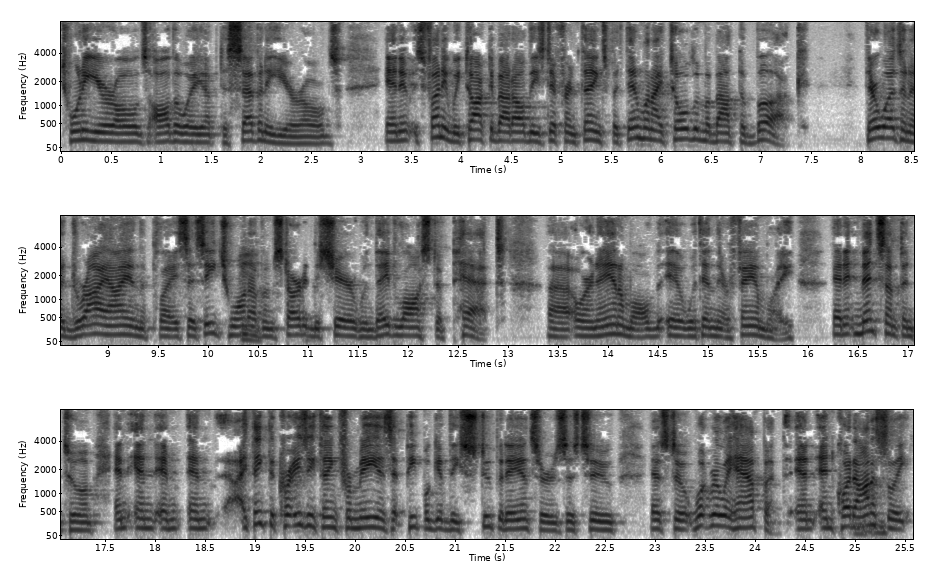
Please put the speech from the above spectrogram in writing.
20 year olds all the way up to 70 year olds. And it was funny. We talked about all these different things, but then when I told them about the book, there wasn't a dry eye in the place as each one mm. of them started to share when they've lost a pet uh, or an animal uh, within their family, and it meant something to them. And and and and I think the crazy thing for me is that people give these stupid answers as to as to what really happened. And and quite mm-hmm. honestly,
